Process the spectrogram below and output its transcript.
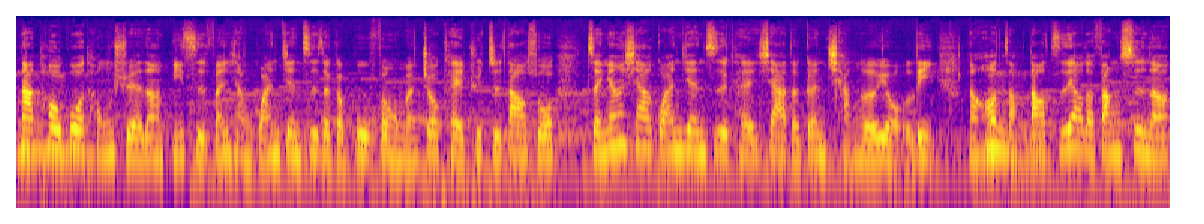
那透过同学呢彼此分享关键字这个部分，我们就可以去知道说，怎样下关键字可以下得更强而有力，然后找到资料的方式呢，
